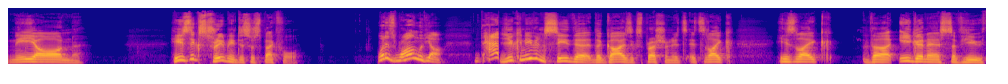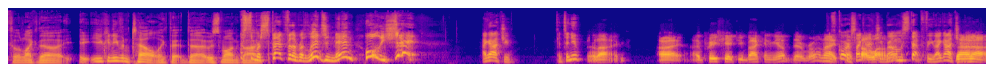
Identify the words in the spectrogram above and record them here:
Neon. He's extremely disrespectful. What is wrong with y'all? Have You can even see the the guy's expression. It's it's like he's like the eagerness of youth, or like the you can even tell like the the Usman guy. some respect for the religion, man. Holy shit! I got you. Continue. Relax. All right. I appreciate you backing me up there, bro. Nice. Of course, I got Mashallah, you, bro. I'm a step for you. I got you. No, no.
